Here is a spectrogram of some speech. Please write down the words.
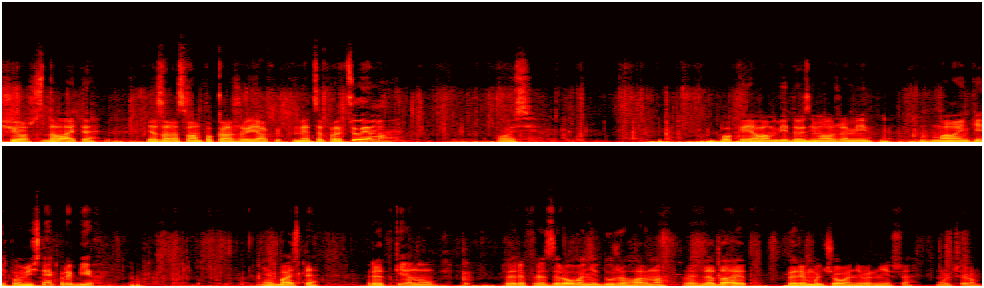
Що ж, давайте я зараз вам покажу, як ми це працюємо. Ось. Поки я вам відео знімав, вже мій маленький помічник прибіг. Як бачите, рядки ну, перефрезеровані дуже гарно виглядають, перемульчовані верніше мульчером.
